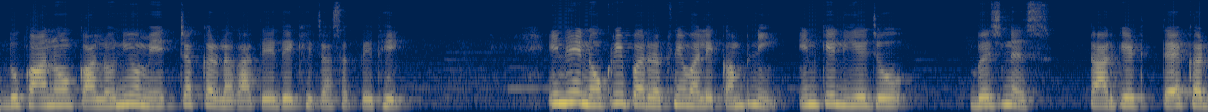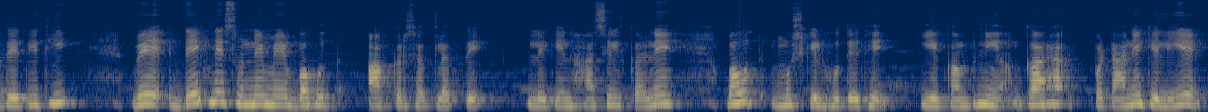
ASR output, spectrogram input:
दुकानों, कॉलोनियों में चक्कर लगाते देखे जा सकते थे। इन्हें नौकरी पर रखने वाले कंपनी इनके लिए जो बिज़नेस टारगेट तय कर देती थी, वे देखने सुनने में बहुत आकर्षक लगते। लेकिन हासिल करने बहुत मुश्किल होते थे। ये कंपनियाँ ग्राहक पटाने के लिए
